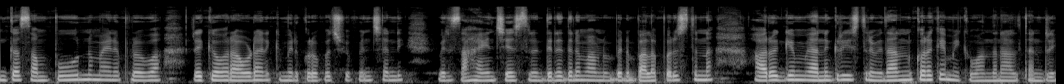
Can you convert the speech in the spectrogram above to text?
ఇంకా సంపూర్ణమైన ప్రభా రికవర్ అవడానికి మీరు కృప చూపించారు నడిపించండి మీరు సహాయం చేస్తున్న దినదిన మమ్మల్ని బలపరుస్తున్న ఆరోగ్యం అనుగ్రహిస్తున్న విధానం కొరకే మీకు వందనాలు తండ్రి.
